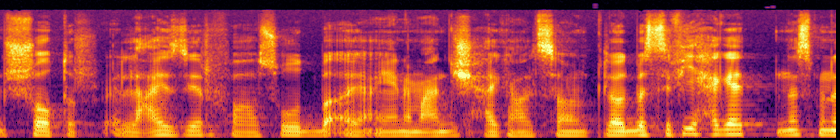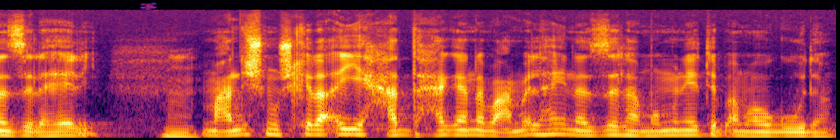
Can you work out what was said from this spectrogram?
مش شاطر اللي عايز يرفع صوت بقى يعني أنا ما عنديش حاجة على ال SoundCloud بس في حاجات ناس منزلها لي. ما عنديش مشكلة أي حد حاجة أنا بعملها ينزلها المهم إن هي تبقى موجودة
